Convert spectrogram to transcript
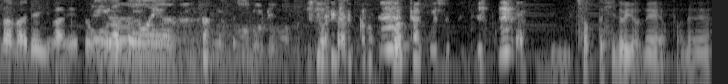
まあまあ、ルイはね、と思う。ルイはとちょっとひどいよねやっぱね、うん。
